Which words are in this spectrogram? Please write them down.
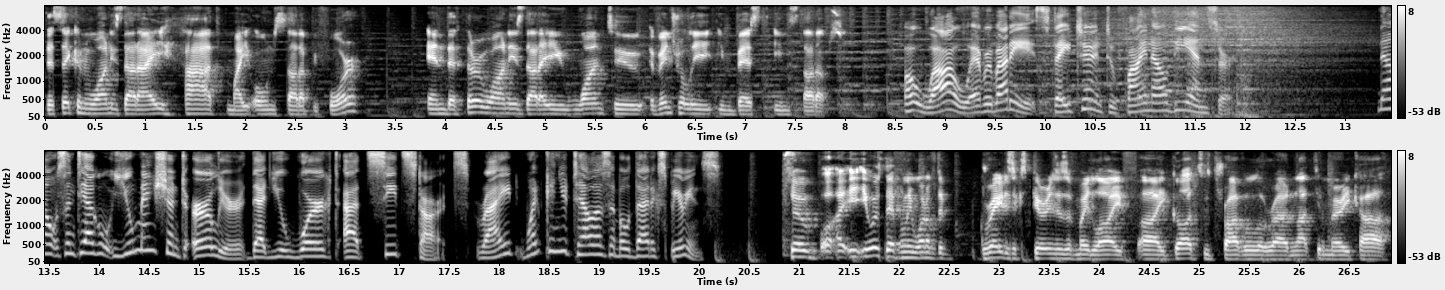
The second one is that I had my own startup before. And the third one is that I want to eventually invest in startups. Oh, wow. Everybody, stay tuned to find out the answer. Now, Santiago, you mentioned earlier that you worked at Seedstars, right? What can you tell us about that experience? So uh, it was definitely one of the greatest experiences of my life. I got to travel around Latin America.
